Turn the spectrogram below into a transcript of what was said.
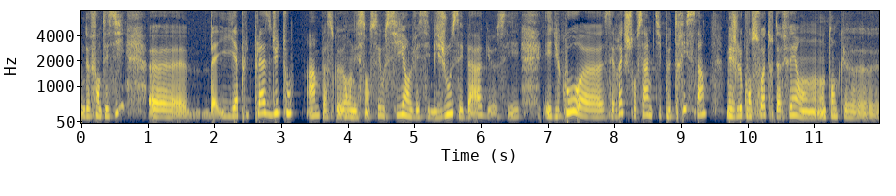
de, fantaisie, euh, ben, il n'y a plus de place du tout. Hein, parce qu'on est censé aussi enlever ses bijoux, ses bagues. Et du coup, euh, c'est vrai que je trouve ça un petit peu triste, hein, mais je le conçois tout à fait en, tant que,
